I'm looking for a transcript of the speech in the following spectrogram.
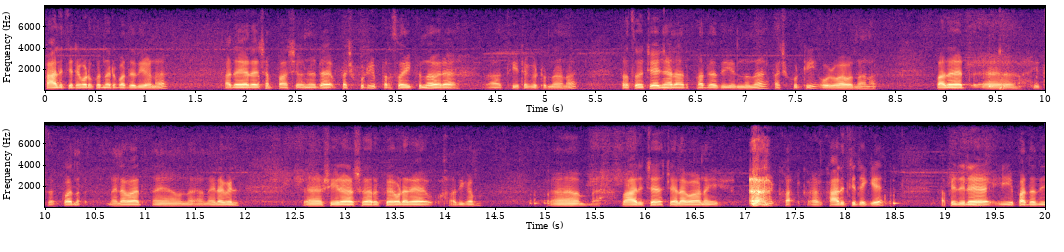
കാലിത്തീറ്റ കൊടുക്കുന്ന ഒരു പദ്ധതിയാണ്. അത് ഏകദേശം പശുവിന്റെ പശുക്കുട്ടി പ്രസവിക്കുന്നവരെ തീറ്റ കിട്ടുന്നതാണ്. പ്രസവിച്ച് കഴിഞ്ഞാൽ ആ പദ്ധതിയിൽ നിന്ന് പശുക്കുട്ടി ഒഴിവാകുന്നതാണ്. അപ്പോൾ അത് ഇപ്പോൾ നിലവാ നിലവിൽ ക്ഷീരകർഷകർക്ക് വളരെ അധികം ബാധിച്ച ചിലവാണ് ഈ കാലിത്തീറ്റയ്ക്ക്. അപ്പോൾ ഇതിൽ ഈ പദ്ധതി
